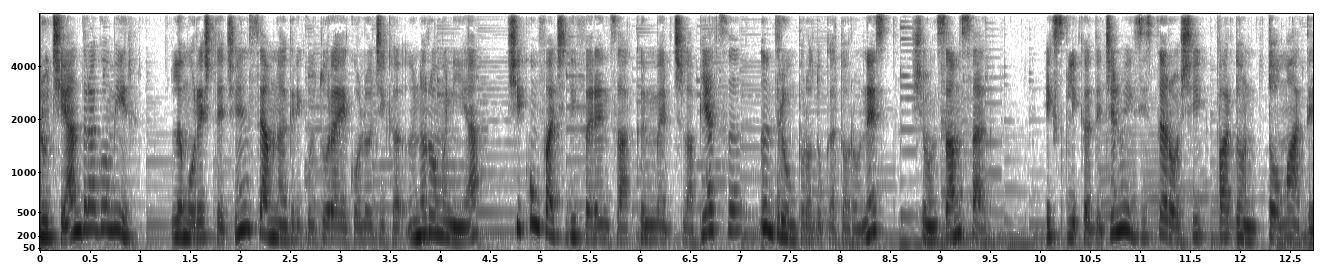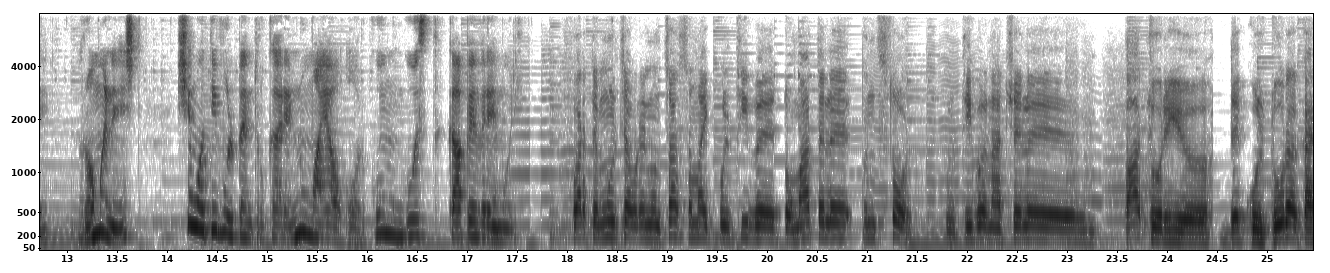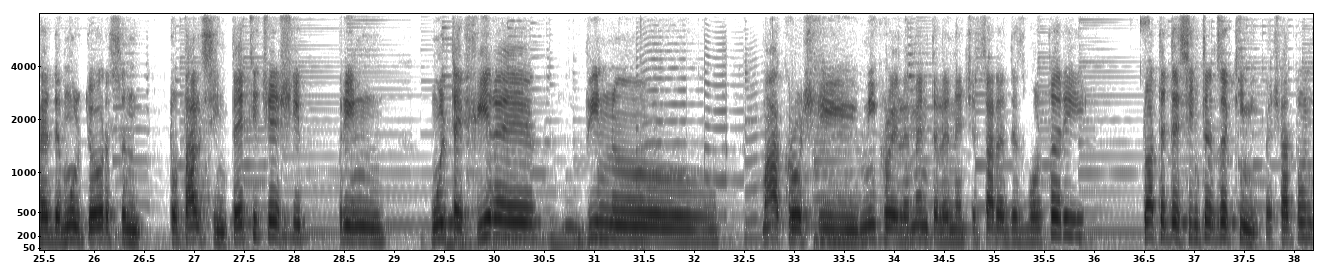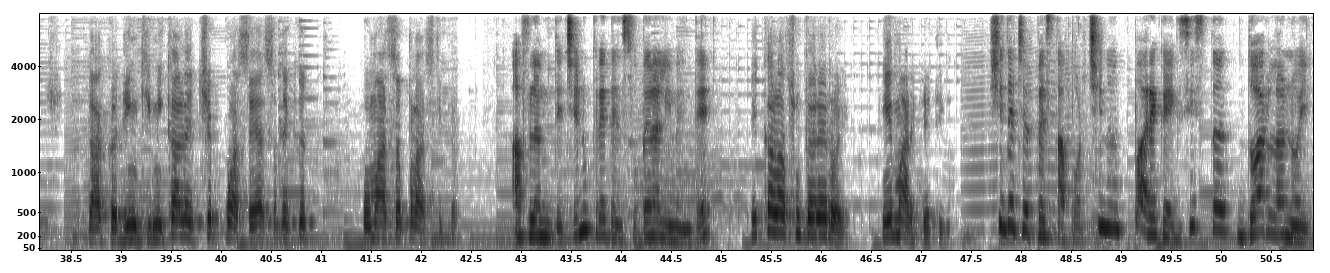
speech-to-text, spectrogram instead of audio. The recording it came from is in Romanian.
Lucian Dragomir lămurește ce înseamnă agricultura ecologică în România și cum faci diferența când mergi la piață între un producător onest și un samsar. Explică de ce nu există roșii, pardon, tomate românești și motivul pentru care nu mai au oricum gust ca pe vremuri. Foarte mulți au renunțat să mai cultive tomatele în sol. Cultivă în acele paturi uh, de cultură care de multe ori sunt total sintetice și prin multe fire vin uh, macro și microelementele necesare dezvoltării, toate de sinteză chimică. Și atunci, dacă din chimicale, ce poate să iasă decât o masă plastică? Aflăm de ce nu crede în superalimente. E ca la supereroi. E marketing. Și de ce pesta porcină pare că există doar la noi.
